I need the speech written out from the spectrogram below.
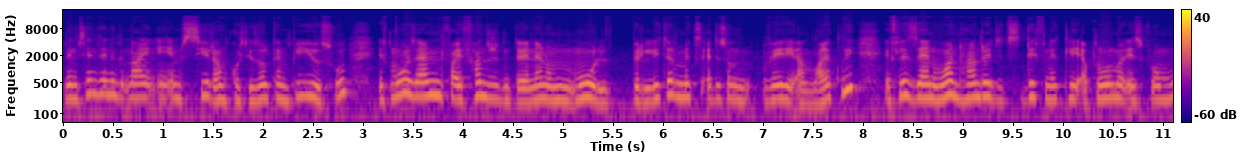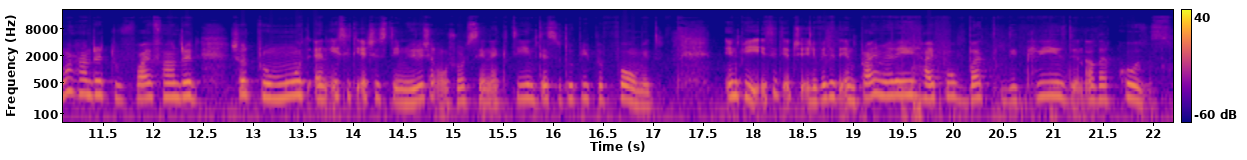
then sending 9 am serum cortisol can be useful. If more than 500 uh, nanomole per liter makes Addison very unlikely. If less than 100, it's definitely abnormal. Is from 100 to 500 should promote an ACTH stimulation or short Synacthen test to be performed. NP ACTH elevated in primary hypo but decreased in other causes.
